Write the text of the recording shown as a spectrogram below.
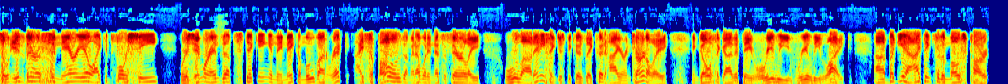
So, is there a scenario I could foresee where Zimmer ends up sticking and they make a move on Rick? I suppose. I mean, I wouldn't necessarily rule out anything just because they could hire internally and go with a guy that they really, really like. Uh, but yeah, I think for the most part,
